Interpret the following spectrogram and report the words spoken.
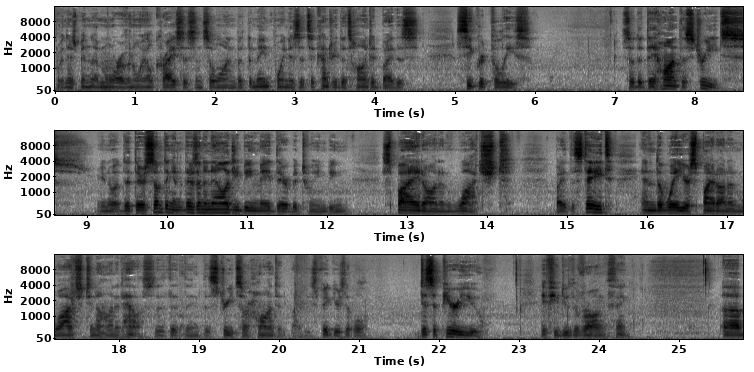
When there's been a, more of an oil crisis and so on, but the main point is it's a country that's haunted by this secret police, so that they haunt the streets. You know that there's something, and there's an analogy being made there between being spied on and watched by the state and the way you're spied on and watched in a haunted house. The, the, the, streets are haunted by these figures that will disappear you if you do the wrong thing. Uh,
